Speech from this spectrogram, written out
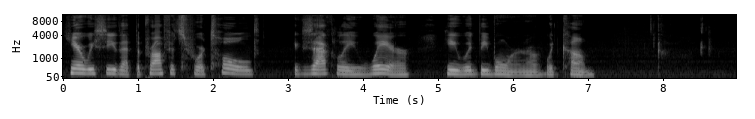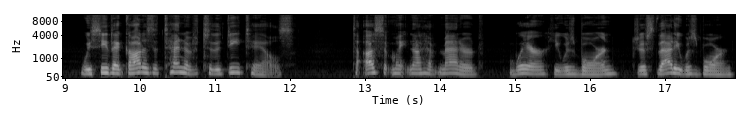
Here we see that the prophets foretold exactly where he would be born or would come. We see that God is attentive to the details. To us, it might not have mattered where he was born, just that he was born.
